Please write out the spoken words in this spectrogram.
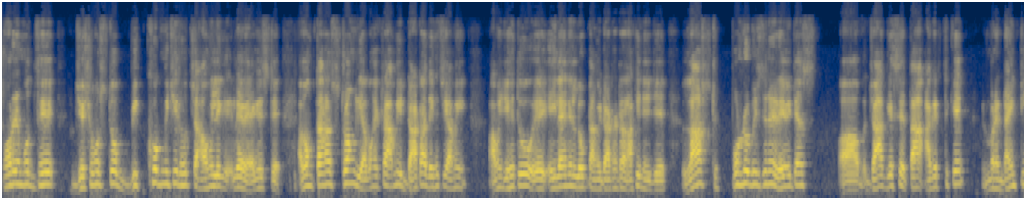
শহরের মধ্যে যে সমস্ত বিক্ষোভ মিছিল হচ্ছে আওয়ামী লীগের এগেনস্টে এবং তারা স্ট্রংলি এবং একটা আমি ডাটা দেখেছি আমি আমি যেহেতু এই লাইনের লোক না আমি ডাটাটা রাখিনি যে লাস্ট পনেরো বিশ দিনের রেমিটেন্স যা গেছে তা আগের থেকে মানে নাইনটি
